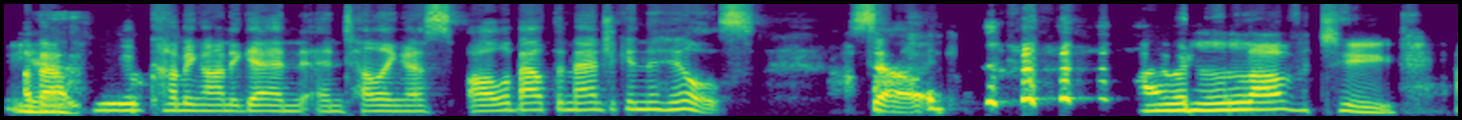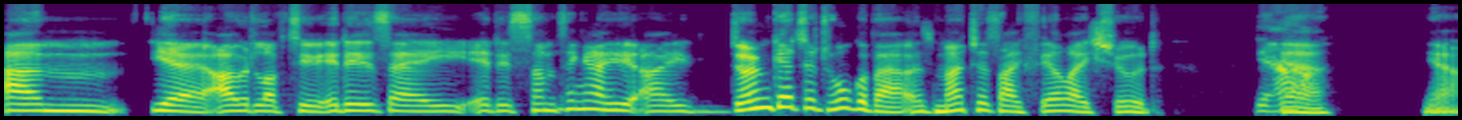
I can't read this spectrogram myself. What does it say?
Yeah. about you coming on again and telling us all about the magic in the hills. So I would love to. Um, yeah, I would love to. It is a. It is something I. I don't get to talk about as much as I feel I should. yeah, Yeah. Yeah.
